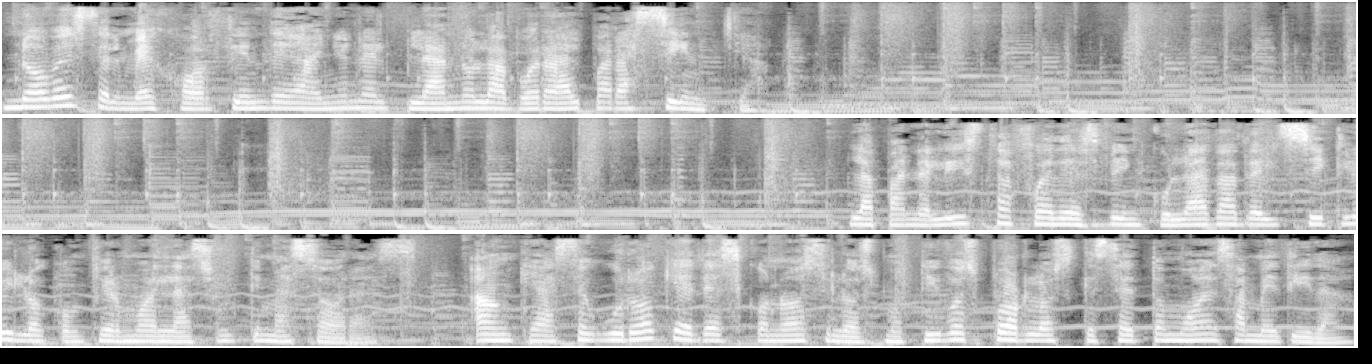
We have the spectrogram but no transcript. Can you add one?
No ves el mejor fin de año en el plano laboral para Cintia. La panelista fue desvinculada del ciclo y lo confirmó en las últimas horas, aunque aseguró que desconoce los motivos por los que se tomó esa medida.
